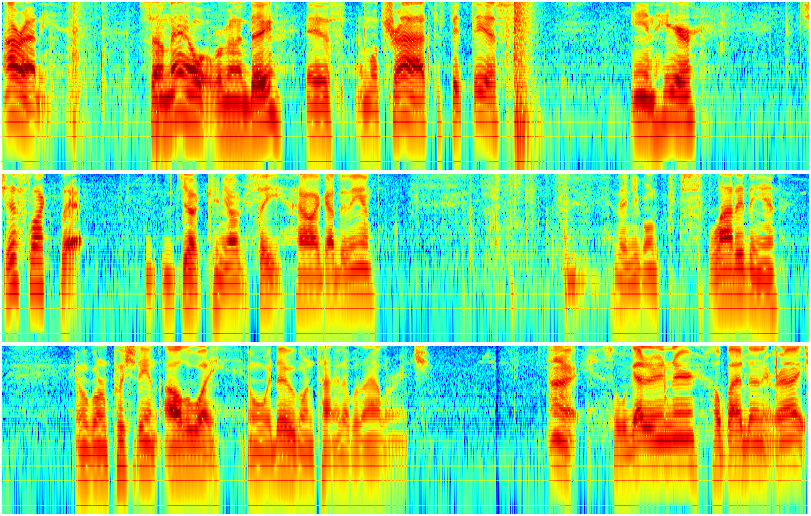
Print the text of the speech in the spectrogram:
Alrighty, so now what we're gonna do is I'm gonna try to fit this in here just like that. Can y'all see how I got it in? and then you're to slide it in and we're going to push it in all the way. And when we do we're going to tighten it up with an Allen wrench. All right so we got it in there. Hope I done it right.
